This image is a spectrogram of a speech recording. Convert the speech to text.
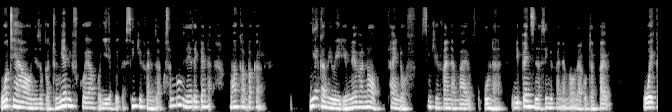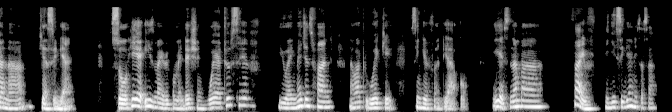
wote hawa unaweza ukatumia mifuko yao kwa ajili ya kuweka sinking fund zako, kwa sababu zinaweza ikaenda mwaka mpaka miaka miwili, you never know kind of sinking fund ambayo una depends na sinking fund ambayo una utakayo weka na kiasi gani. So here is my recommendation where to save your emergency fund na wapi uweke sinking fund yako. Yes, number five ni jinsi gani sasa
